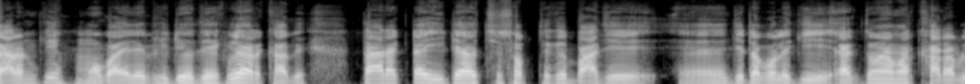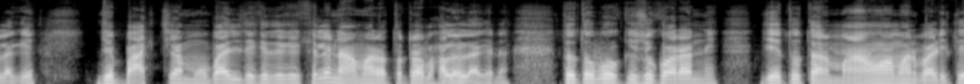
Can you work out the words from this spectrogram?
কারণ কি, মোবাইলে ভিডিও দেখবে আর খাবে। তার একটা এইটা হচ্ছে সব থেকে বাজে যেটা বলে কি একদম আমার খারাপ লাগে যে বাচ্চা মোবাইল দেখে দেখে খেলে না আমার অতটা ভালো লাগে না। তো তবুও কিছু করার নেই। যেহেতু তার মাও আমার বাড়িতে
